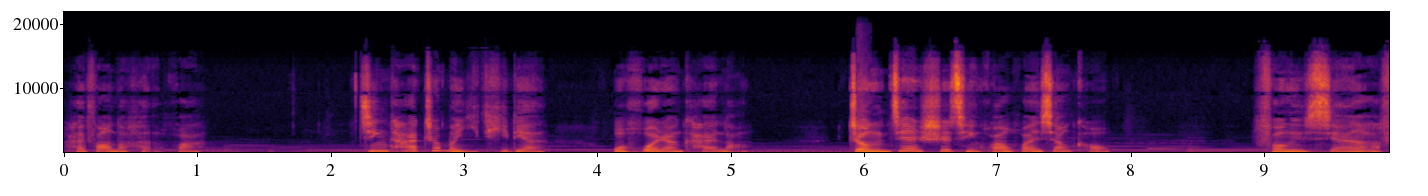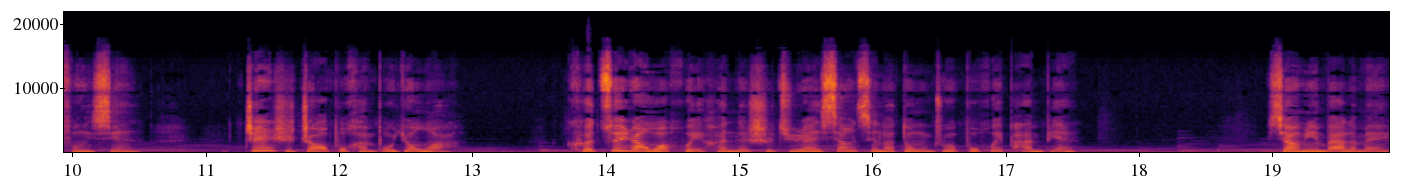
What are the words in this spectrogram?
还放了狠话？”经他这么一提点，我豁然开朗，整件事情环环相扣。风贤啊，风贤，真是招不狠不用啊！可最让我悔恨的是，居然相信了董卓不会叛变。想明白了没？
